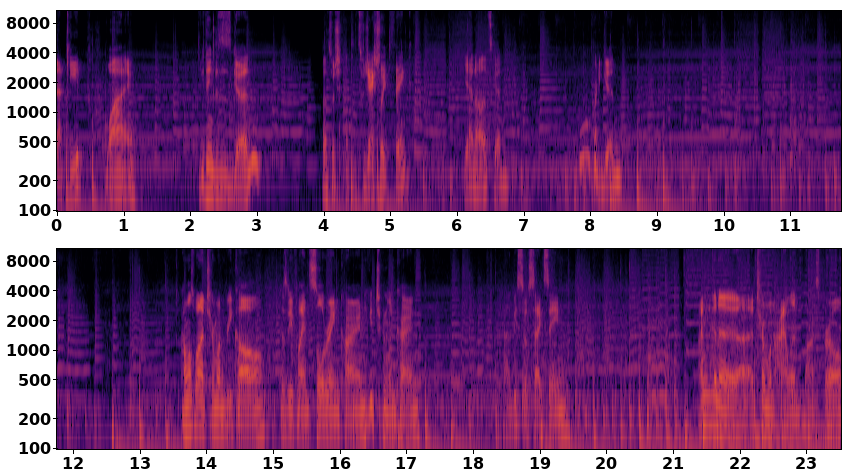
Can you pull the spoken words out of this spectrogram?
Snap keep? Why? You think this is good? That's what you, that's what you actually think? Yeah, no, that's good. Pretty good. I almost want to turn one recall because we find Sol Ring Karn, you turn one Karn. That'd be so sexy. I'm gonna uh, turn one Island Mox Pearl.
